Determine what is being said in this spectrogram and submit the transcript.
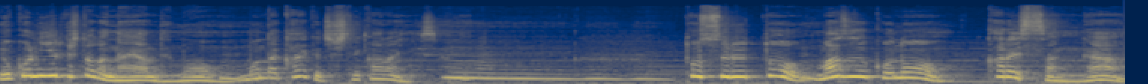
横にいる人が悩んでも問題解決していかないんですよ。ね。とすると、まずこの彼氏さんが、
